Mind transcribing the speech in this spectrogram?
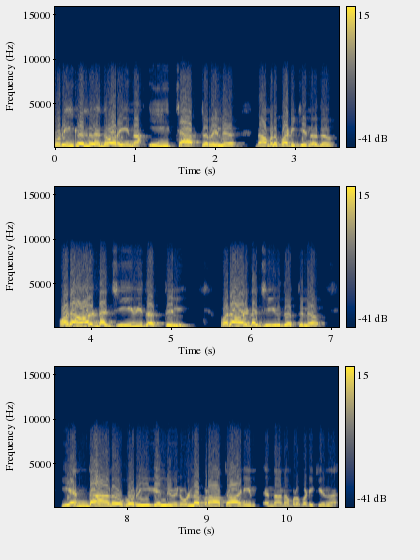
Horegallu എന്ന് പറയുന്ന ഈ ചാപ്റ്ററിൽ നമ്മൾ പഠിക്കുന്നത് ഒരാളുടെ ജീവിതത്തിൽ ഒരാളുടെ ജീവിതത്തിൽ എന്താണ് ഹൊറീഗല്ലുവിനുള്ള പ്രാധാന്യം എന്നാണ് നമ്മൾ പഠിക്കുന്നത്.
